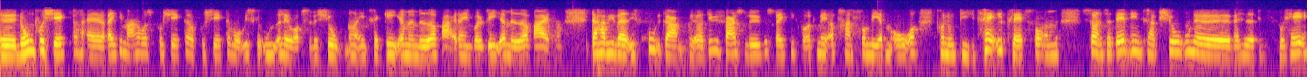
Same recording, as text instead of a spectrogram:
Øh, nogle projekter, er, rigtig mange af vores projekter er projekter, hvor vi skal ud og lave observationer, interagere med medarbejdere, involvere medarbejdere. Der har vi været i fuld gang, og det vi faktisk lykkes rigtig godt med at transformere dem over på nogle digitale platforme, sådan så den interaktion, øh, hvad hedder det, vi kunne have,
